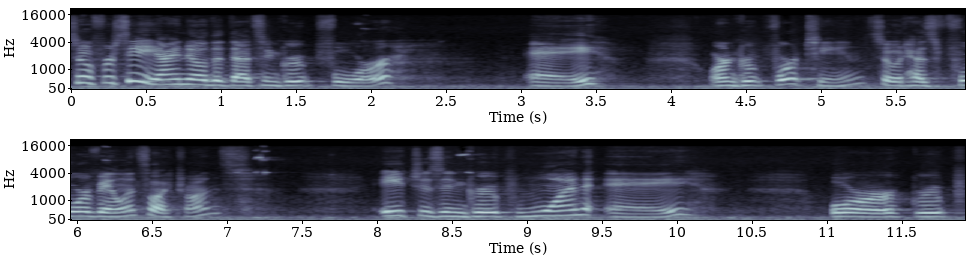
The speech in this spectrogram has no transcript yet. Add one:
so for C, I know that that's in group 4A, or in group 14, so it has four valence electrons. H is in group 1A, or group,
